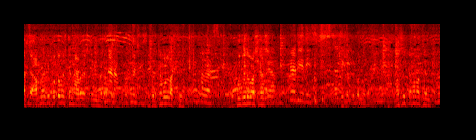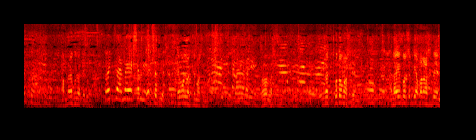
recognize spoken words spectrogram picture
আচ্ছা আপনার কি প্রথম এসছেন না আরও এসছেন এই মেলা? না না প্রথমে এসেছি। কেমন লাগছে? পুজো দেওয়া শেষ? হ্যাঁ ঠিক আছে ধন্যবাদ। মাসি কেমন আছেন? আপনারা কোথা থেকে? একসাথে। কেমন লাগছে মাসি ভালো লাগছে। এবার প্রথম আসলেন আগামী বছর কি আবার আসবেন?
